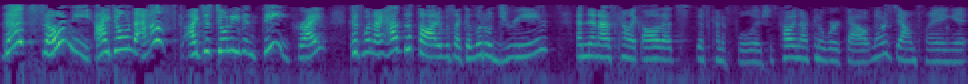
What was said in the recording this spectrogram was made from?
That's so neat. I don't ask. I just don't even think, right? Because when I had the thought, it was like a little dream, and then I was kind of like, oh, that's that's kind of foolish. It's probably not going to work out, and I was downplaying it.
